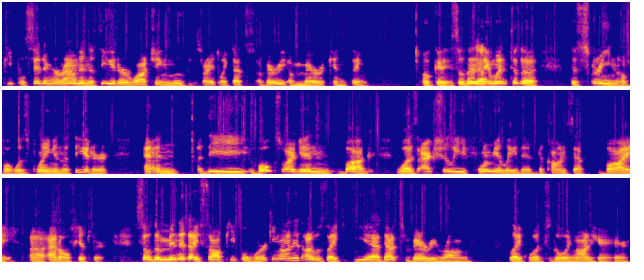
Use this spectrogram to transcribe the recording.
people sitting around in the theater watching movies, right? Like that's a very American thing. Okay, so then Yeah. they went to the the screen of what was playing in the theater and the Volkswagen bug was actually formulated the concept by uh, Adolf Hitler. So the minute I saw people working on it, I was like, yeah, that's very wrong. Like, what's going on here?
